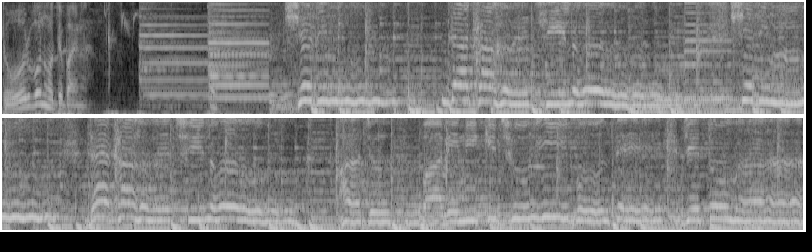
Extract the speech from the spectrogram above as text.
তোর বোন হতে পারে না। সেদিন দেখা হয়েছিল। সেদিন দেখা হয়েছিল। আজও পারিনি কিছুই বলতে যে তোমার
